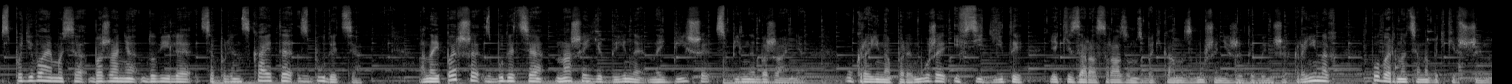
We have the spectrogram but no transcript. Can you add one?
Сподіваємося, бажання довілля Цеполінскайте збудеться. А найперше збудеться наше єдине, найбільше спільне бажання. Україна переможе, і всі діти, які зараз разом з батьками змушені жити в інших країнах, повернуться на батьківщину.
